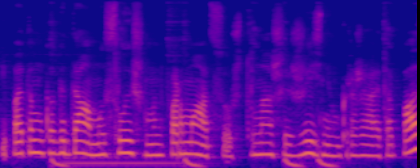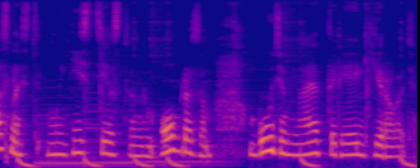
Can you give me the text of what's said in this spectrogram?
и поэтому, когда мы слышим информацию, что нашей жизни угрожает опасность, мы естественным образом будем на это реагировать.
